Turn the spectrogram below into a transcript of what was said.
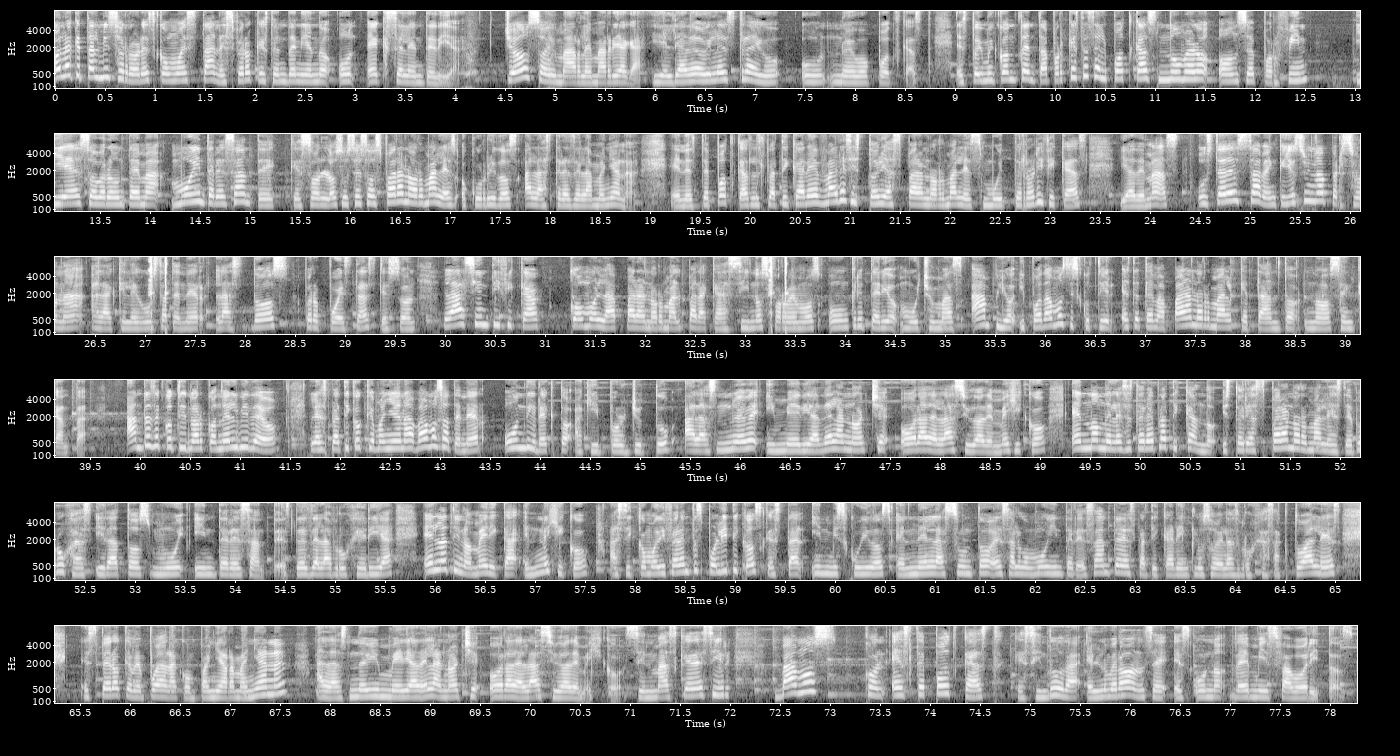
Hola, ¿qué tal mis horrores? ¿Cómo están? Espero que estén teniendo un excelente día. Yo soy Marle Marriaga y el día de hoy les traigo un nuevo podcast. Estoy muy contenta porque este es el podcast número 11 por fin y es sobre un tema muy interesante que son los sucesos paranormales ocurridos a las 3 de la mañana. En este podcast les platicaré varias historias paranormales muy terroríficas y además ustedes saben que yo soy una persona a la que le gusta tener las dos propuestas que son la científica como la paranormal para que así nos formemos un criterio mucho más amplio y podamos discutir este tema paranormal que tanto nos encanta. Antes de continuar con el video, les platico que mañana vamos a tener un directo aquí por YouTube a las 9 y media de la noche, hora de la Ciudad de México, en donde les estaré platicando historias paranormales de brujas y datos muy interesantes, desde la brujería en Latinoamérica, en México, así como diferentes políticos que están inmiscuidos en el asunto. Es algo muy interesante, les platicaré incluso de las brujas actuales. Espero que me puedan acompañar mañana a las 9 y media de la noche, hora de la Ciudad de México. Sin más que decir, vamos con este podcast que sin duda el número 11 es uno de mis favoritos.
